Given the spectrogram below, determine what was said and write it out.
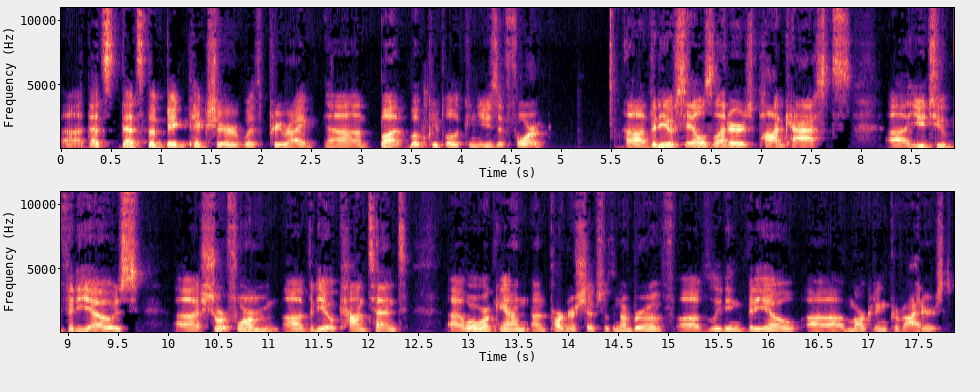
uh, that's that's the big picture with pre-write. Uh, but what people can use it for: uh, video sales letters, podcasts, uh, YouTube videos, uh, short form uh, video content. we're working on on partnerships with a number of, of leading video marketing providers.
